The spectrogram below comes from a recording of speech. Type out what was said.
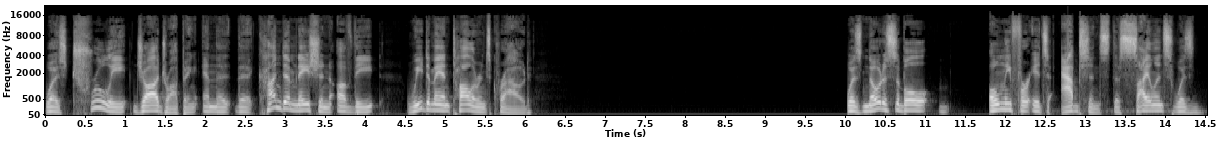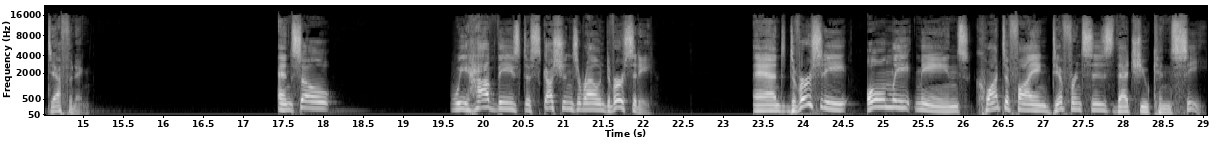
was truly jaw dropping. And the, the condemnation of the We Demand Tolerance crowd was noticeable only for its absence. The silence was deafening. And so we have these discussions around diversity. And diversity only means quantifying differences that you can see.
